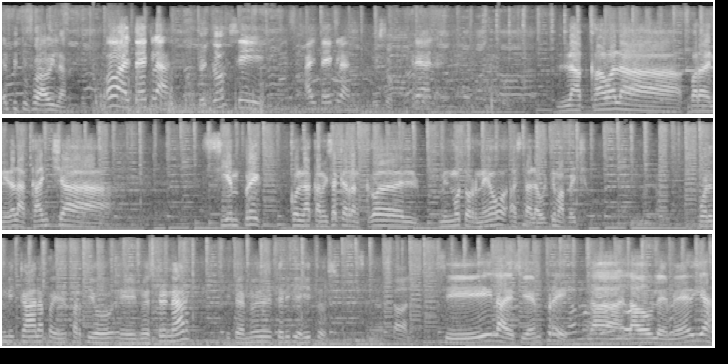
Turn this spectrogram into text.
el Pitufo de Ávila Oh, al teclas. ¿Tecla? Sí, al teclas. Listo. Créala. La cábala para venir a la cancha siempre con la camisa que arrancó el mismo torneo hasta la última fecha. ¿Cuál es mi cala para ir al partido? Eh, no estrenar y traerme tenis viejitos. Sí, la de siempre. La, la doble media.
